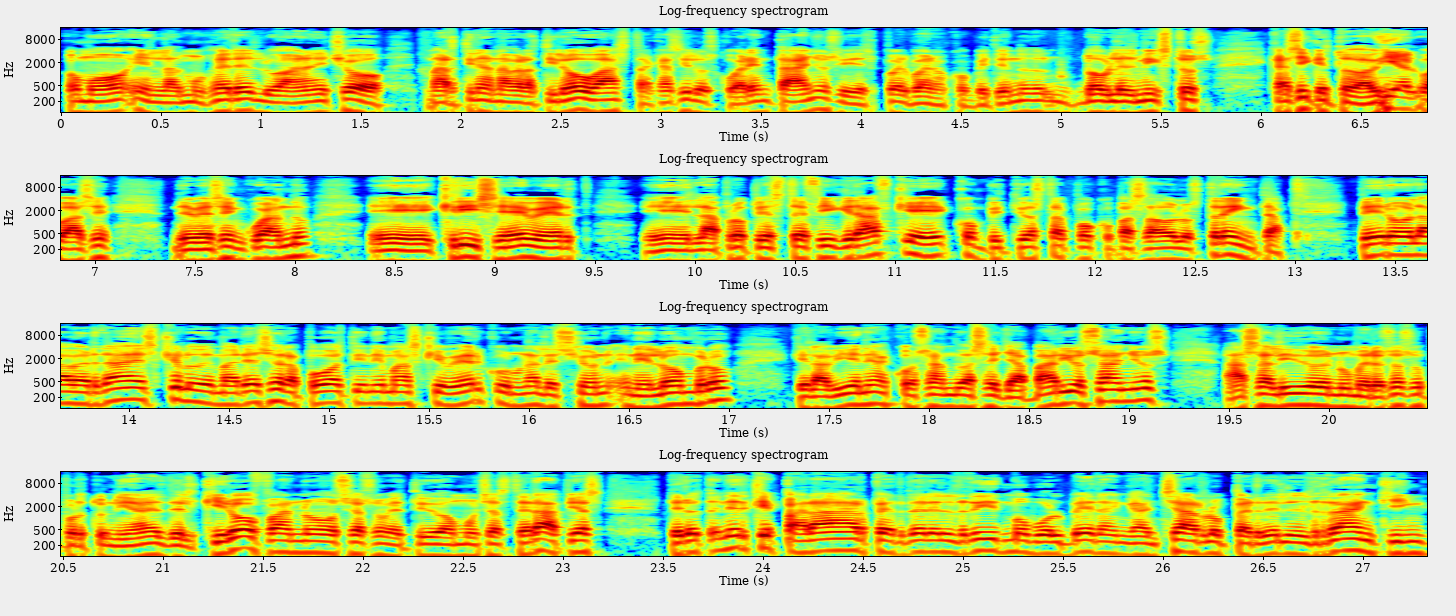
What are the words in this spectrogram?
como en las mujeres lo han hecho Martina Navratilova hasta casi los 40 años y después, bueno, compitiendo en dobles mixtos, casi que todavía lo hace de vez en cuando. Eh, Chris Evert, eh, la propia Steffi Graf, que compitió hasta poco pasado los 30. Pero la verdad es que lo de María Sharapova Sharapova tiene más que ver con una lesión en el hombro que la viene acosando hace ya varios años, ha salido en numerosas oportunidades del quirófano, se ha sometido a muchas terapias, pero tener que parar, perder el ritmo, volver a engancharlo, perder el ranking,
